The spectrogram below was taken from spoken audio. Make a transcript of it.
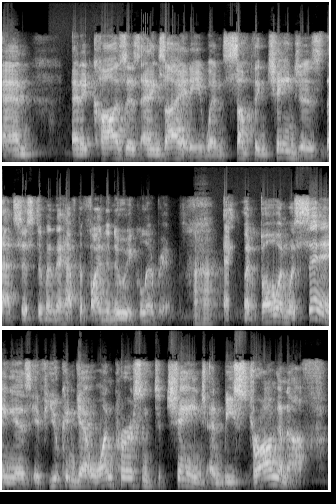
and and it causes anxiety when something changes that system and they have to find the new equilibrium. Uh-huh. And what Bowen was saying is if you can get one person to change and be strong enough,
